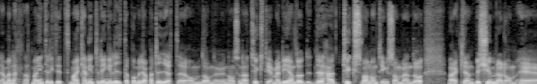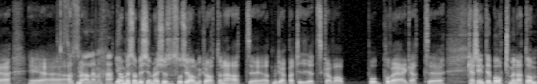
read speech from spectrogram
jag menar, att man inte riktigt, man kan inte längre lita på Miljöpartiet eh, om de nu någonsin har tyckt det. Men det, är ändå, det här tycks vara någonting som ändå verkligen bekymrar dem. Eh, eh, man- Socialdemokraterna. Ja, men som bekymrar Socialdemokraterna att, eh, att Miljöpartiet ska vara på, på väg att, eh, kanske inte bort, men att de,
